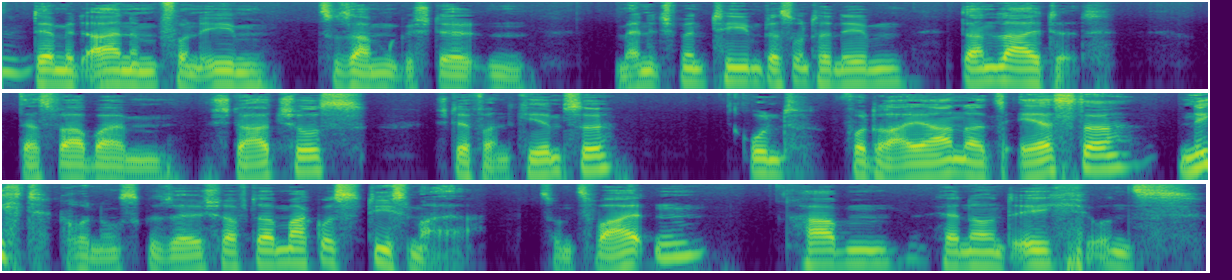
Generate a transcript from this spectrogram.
mhm. der mit einem von ihm zusammengestellten Management-Team das Unternehmen dann leitet. Das war beim Startschuss Stefan Kirmse und vor drei Jahren als erster Nicht-Gründungsgesellschafter Markus Diesmeier. Zum Zweiten haben Henna und ich uns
